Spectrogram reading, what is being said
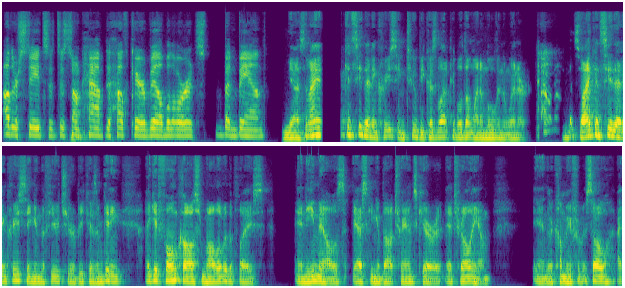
other states that just don't have the health care available or it's been banned. yes, and I, I can see that increasing too because a lot of people don't want to move in the winter. So I can see that increasing in the future because I'm getting I get phone calls from all over the place and emails asking about transcare at, at Trillium. And they're coming from it. so I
